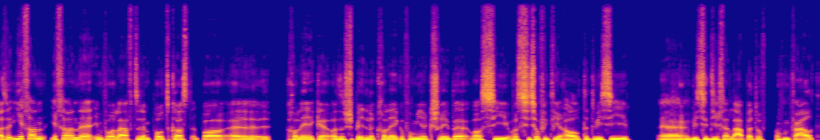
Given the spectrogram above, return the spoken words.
Also ich habe ich hab, äh, im Vorlauf zu dem Podcast ein paar äh, Kollegen oder Spielerkollegen von mir geschrieben, was sie, was sie so für dir halten, wie sie, äh, wie sie dich erleben auf, auf dem Feld.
